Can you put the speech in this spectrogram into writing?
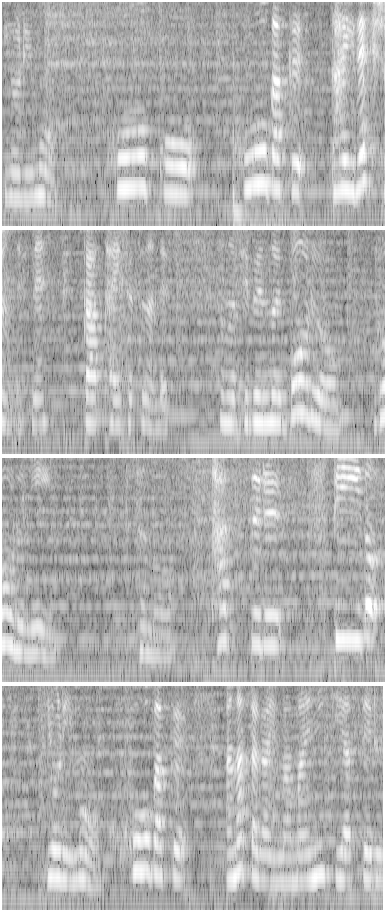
よりも方向方角ダイレクションですねが大切なんです。その自分のゴールをゴールにその達するスピードよりも方角あなたが今毎日やってる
